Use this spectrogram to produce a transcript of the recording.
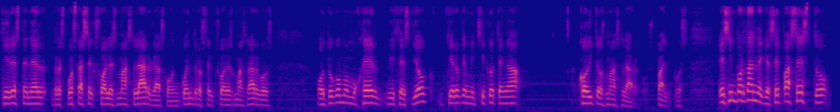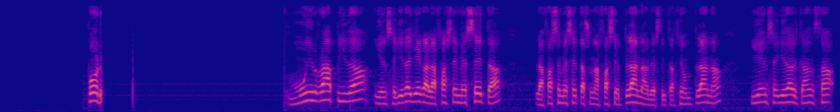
quieres tener respuestas sexuales más largas o encuentros sexuales más largos? o tú como mujer dices, yo quiero que mi chico tenga coitos más largos. Vale, pues es importante que sepas esto porque muy rápida y enseguida llega la fase meseta. La fase meseta es una fase plana, de excitación plana, y enseguida alcanza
